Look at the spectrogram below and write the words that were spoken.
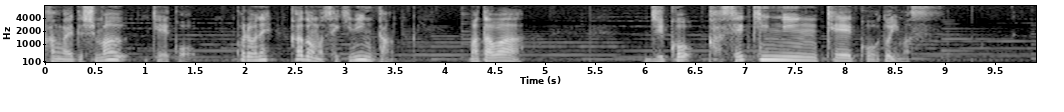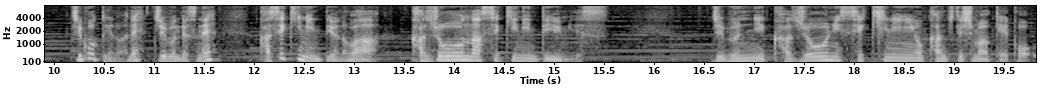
考えてしまう傾向。これをね、過度の責任感、または自己過責任傾向と言います。自己というのはね、自分ですね。過責任っていうのは過剰な責任っていう意味です。自分に過剰に責任を感じてしまう傾向。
